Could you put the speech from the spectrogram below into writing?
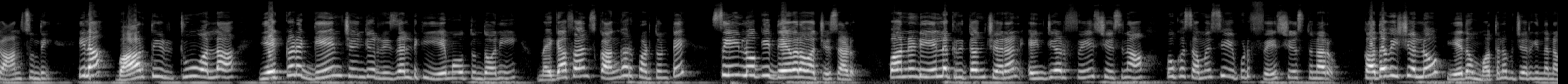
ఛాన్స్ ఉంది. ఇలా భారతీయుడు టూ వల్ల ఎక్కడ గేమ్ చేంజర్ రిజల్ట్కి ఏమవుతుందో అని మెగా ఫ్యాన్స్ కంగారు పడుతుంటే సీన్లోకి దేవర వచ్చేశాడు. పన్నెండు ఏళ్ళ క్రితం చరణ్ ఎన్టీఆర్ ఫేస్ చేసిన ఒక సమస్య ఇప్పుడు ఫేస్ చేస్తున్నారు. కథ విషయంలో ఏదో మొదలపు జరిగిందన్న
